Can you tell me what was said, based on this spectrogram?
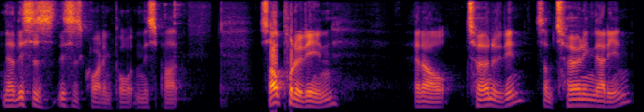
Now this is this is quite important, this part. So I'll put it in and I'll turn it in. So I'm turning that in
